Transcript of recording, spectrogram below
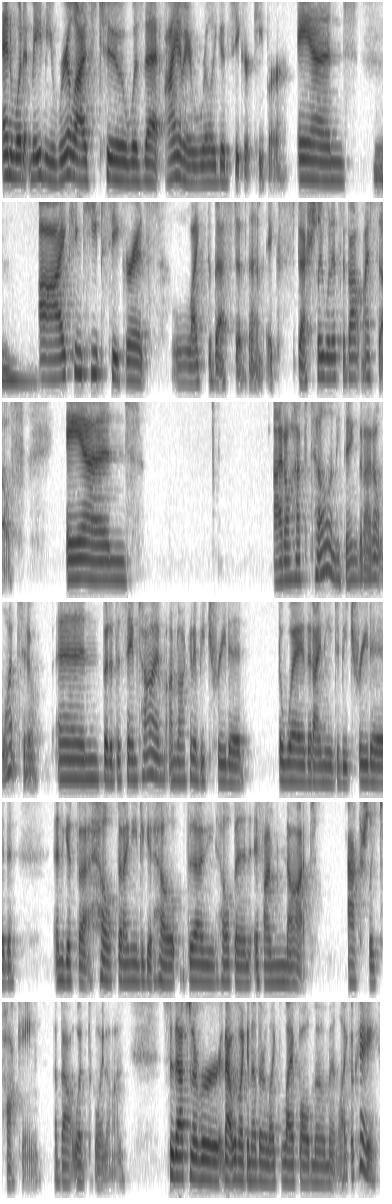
and what it made me realize too was that i am a really good secret keeper and mm. i can keep secrets like the best of them especially when it's about myself and i don't have to tell anything that i don't want to and but at the same time i'm not going to be treated the way that i need to be treated and get the help that i need to get help that i need help in if i'm not actually talking about what's going on so that's whenever that was like another like light bulb moment. Like, okay,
